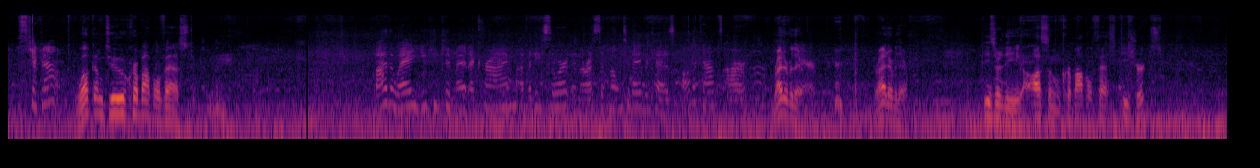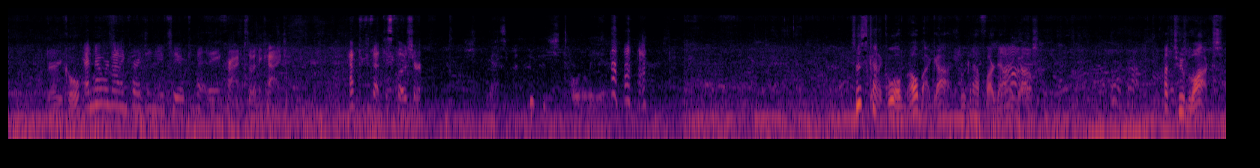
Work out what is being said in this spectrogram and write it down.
let's check it out. Welcome to Crabapple Fest. By the way, you can commit a crime of any sort in the rest of Milton today because all the cops are Right over there. right over there. These are the awesome Crabapple Fest t-shirts. Very cool. And no, we're not encouraging you to commit any crimes of any kind. Have to put that disclosure. Yes, he totally is. so this is kind of cool. Oh my gosh, look at how far down it goes. About two blocks.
